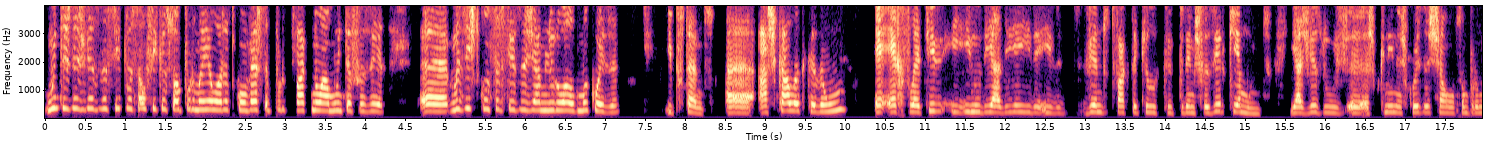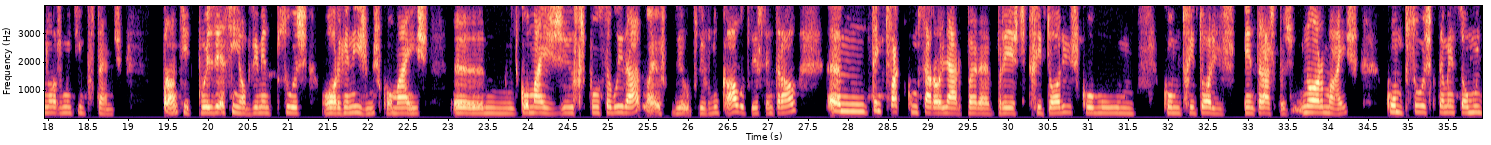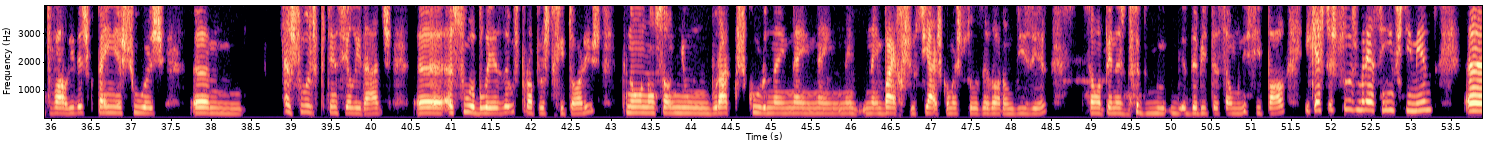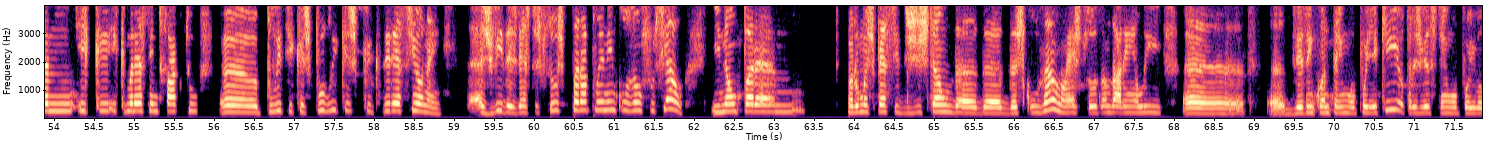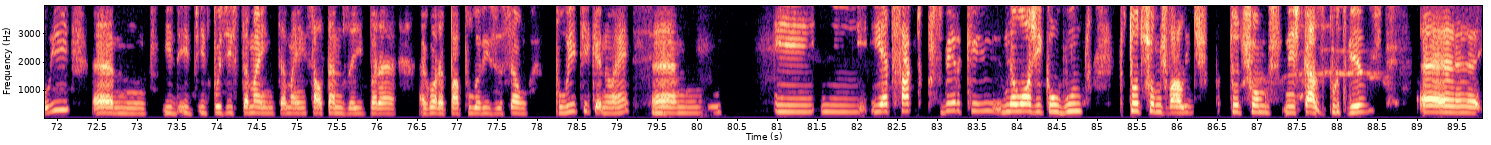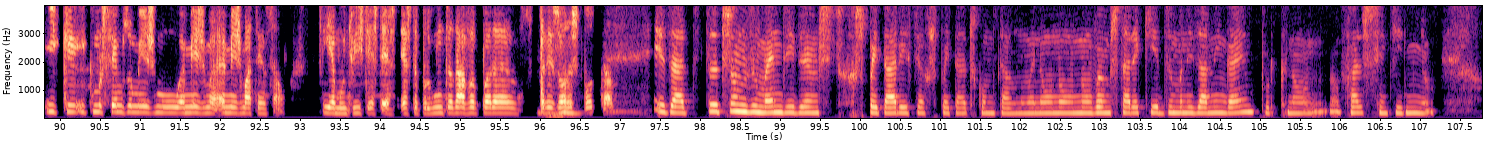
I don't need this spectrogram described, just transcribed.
Muitas das vezes a situação fica só por meia hora de conversa, porque de facto não há muito a fazer. Uh, mas isto com certeza já melhorou alguma coisa. E, portanto, uh, à escala de cada um, é, é refletir e, e, no dia a dia ir, ir, vendo de facto aquilo que podemos fazer, que é muito. E às vezes os, eh, as pequeninas coisas são, são pormenores muito importantes. Pronto, e depois é assim, obviamente, pessoas ou organismos com mais, um, com mais responsabilidade, não é? o, poder, o poder local, o poder central, um, tem que de facto começar a olhar para, para estes territórios como, como territórios, entre aspas, normais, como pessoas que também são muito válidas, que têm as suas. Um, as suas potencialidades, uh, a sua beleza, os próprios territórios, que não, não são nenhum buraco escuro nem, nem, nem, nem, bairros sociais, como as pessoas adoram dizer, são apenas de, de, de habitação municipal, e que estas pessoas merecem investimento um, e, que, e, que, merecem, de facto, uh, políticas públicas que, que direcionem as vidas destas pessoas para a plena inclusão social e não para, hum, para uma espécie de gestão da, da, da exclusão, não é? As pessoas andarem ali, uh, uh, de vez em quando têm um apoio aqui, outras vezes têm um apoio ali, um, e, e, depois isso também, também saltamos aí para agora para a polarização política, não é? Um, e, e, e, é de facto perceber que na lógica Ubuntu que todos somos válidos, todos somos, neste caso, portugueses, uh, e, que, e que merecemos o mesmo, a, mesma, a mesma atenção. E é muito isto, esta, esta pergunta dava para três horas de podcast. Exato, todos somos humanos e devemos respeitar e ser respeitados como tal, não é? Não, não, não vamos estar aqui a desumanizar ninguém porque não, não faz sentido nenhum.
